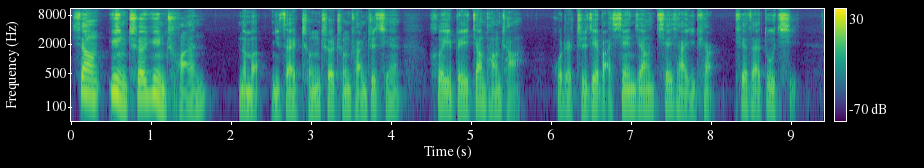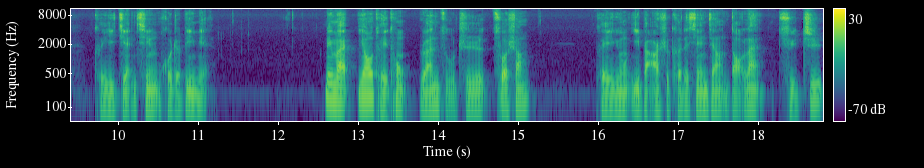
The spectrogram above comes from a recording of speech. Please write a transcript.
像晕车、晕船，那么你在乘车乘船之前。喝一杯姜糖茶，或者直接把鲜姜切下一片贴在肚脐，可以减轻或者避免。另外，腰腿痛、软组织挫伤，可以用一百二十克的鲜姜捣烂取汁，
